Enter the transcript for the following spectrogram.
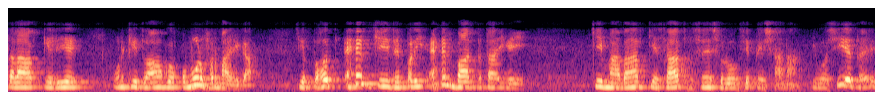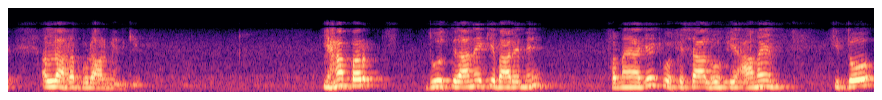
تعالیٰ آپ کے لیے ان کی دعاؤں کو قبول فرمائے گا۔ یہ بہت اہم چیز ہے، بڑی اہم بات بتائی گئی۔ کہ ماں باپ کے ساتھ حسن سلوک سے پیش آنا، یہ وصیت ہے اللہ رب العالمین کی۔ یہاں پر دودھ پلانے کے بارے میں فرمایا گیا کہ وہ فصال ہو فی آمین کی دو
